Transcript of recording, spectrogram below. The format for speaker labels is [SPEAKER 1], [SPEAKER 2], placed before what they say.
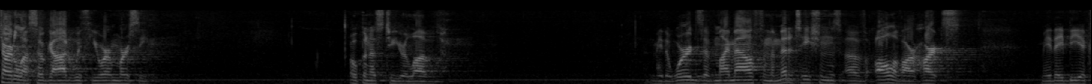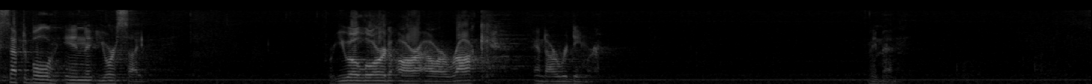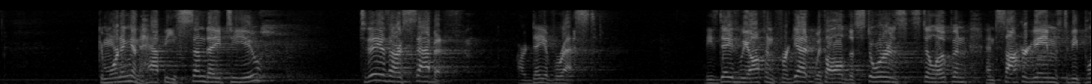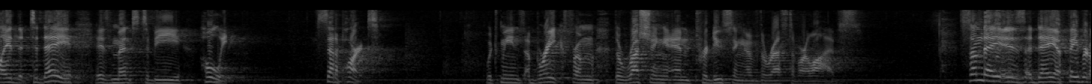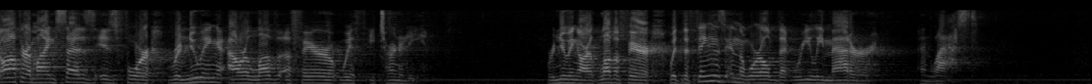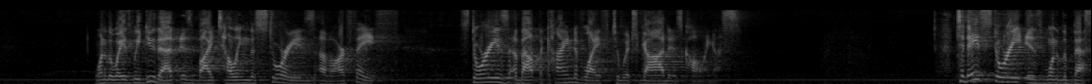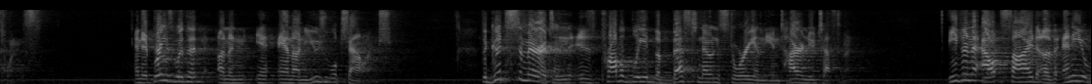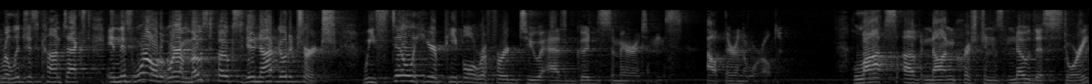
[SPEAKER 1] Startle us, O God, with your mercy. Open us to your love. May the words of my mouth and the meditations of all of our hearts, may they be acceptable in your sight. For you, O Lord, are our rock and our Redeemer. Amen. Good morning and happy Sunday to you. Today is our Sabbath, our day of rest. These days we often forget, with all the stores still open and soccer games to be played, that today is meant to be holy, set apart, which means a break from the rushing and producing of the rest of our lives. Sunday is a day a favorite author of mine says is for renewing our love affair with eternity renewing our love affair with the things in the world that really matter and last. One of the ways we do that is by telling the stories of our faith, stories about the kind of life to which God is calling us. Today's story is one of the best ones, and it brings with it an, an unusual challenge. The Good Samaritan is probably the best known story in the entire New Testament. Even outside of any religious context, in this world where most folks do not go to church, we still hear people referred to as Good Samaritans out there in the world. Lots of non Christians know this story.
